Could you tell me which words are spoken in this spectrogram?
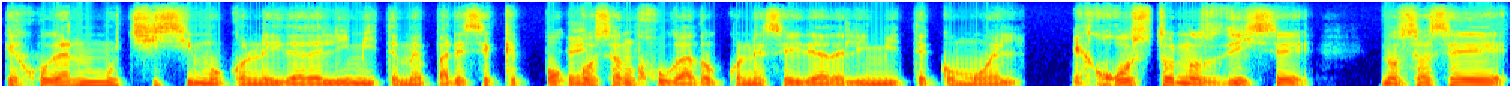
que juegan muchísimo con la idea del límite. Me parece que pocos han jugado con esa idea del límite como él, que justo nos dice, nos hace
